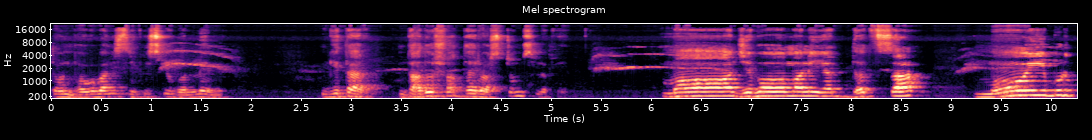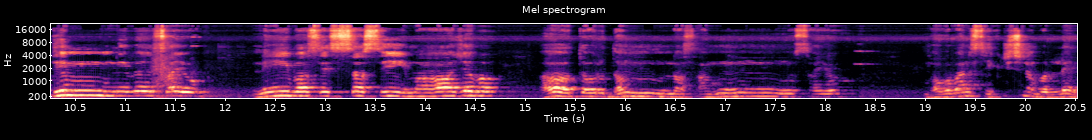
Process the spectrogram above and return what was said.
তখন ভগবান শ্রীকৃষ্ণ বললেন, গীতার দ্বাদশ অধ্যায়ের অষ্টম শ্লোকে, মা জীব মানে মই বুদ্ধিম নিবেশয়, নিবশিষ্যসি মা জীব অতর্ধম সংশয় ভগবান শ্রীকৃষ্ণ বললেন,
